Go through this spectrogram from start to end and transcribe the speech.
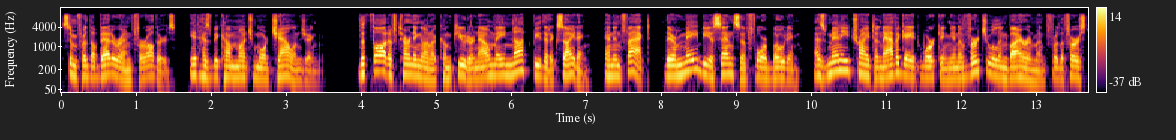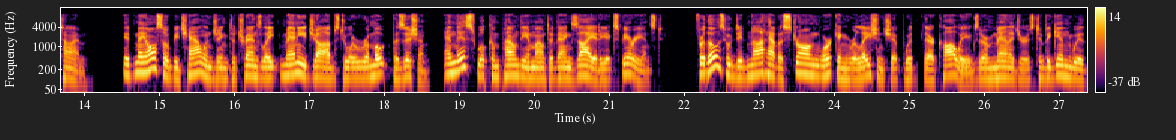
some for the better and for others, it has become much more challenging. The thought of turning on a computer now may not be that exciting, and in fact, there may be a sense of foreboding as many try to navigate working in a virtual environment for the first time. It may also be challenging to translate many jobs to a remote position, and this will compound the amount of anxiety experienced. For those who did not have a strong working relationship with their colleagues or managers to begin with,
